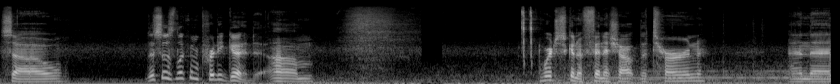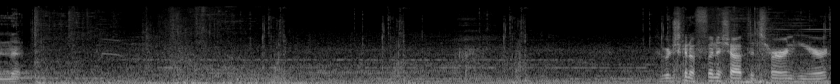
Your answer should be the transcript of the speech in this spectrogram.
So, this is looking pretty good. Um, we're just going to finish out the turn, and then we're just going to finish out the turn here,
